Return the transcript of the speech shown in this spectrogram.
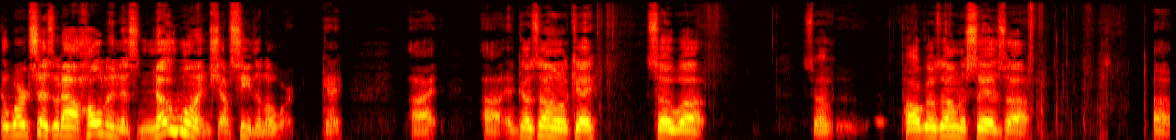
the word says, without holiness, no one shall see the Lord. Okay? All right. uh, it goes on, okay? So, uh, so Paul goes on and says, uh, uh,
